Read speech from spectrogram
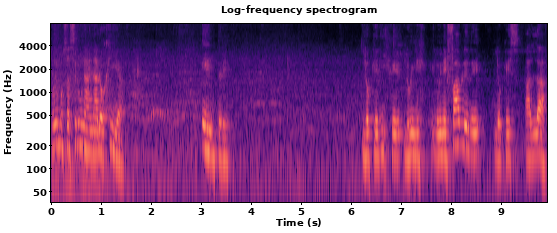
podemos hacer una analogía entre lo que dije, lo, inefable de lo que es Allah.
